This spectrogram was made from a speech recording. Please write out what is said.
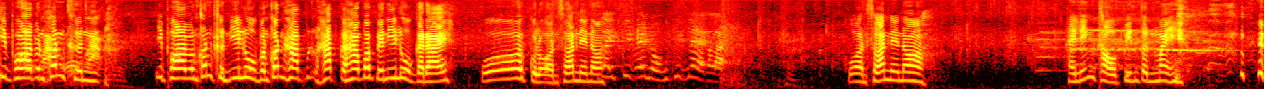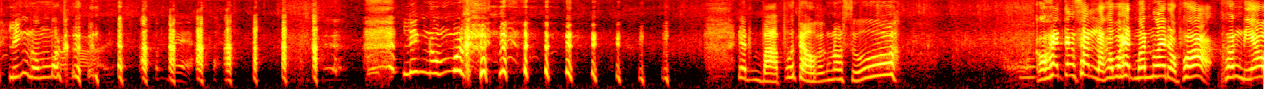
อีพอเป็นคนขึ้นอีพอเป็นคนขึ้นอีลูกเป็นคนฮับฮับก็ฮับว่าเป็นอีลูกก็ได้ โอ้ยกูละอ่อนซ้อนเด้เนาะใครคลิปไอ้หนงคลิปแรกอะล่ะกูอ่อนซ้อนเด้เนาะให้ลิงเถาปีนต้นไม้ลิงนมเมื่อคืนลิงนมเมื่อคืนเฮ็ดบาปผู้เฒ่าข้างนอกสูเขาเฮ็ดจังสั้นล่ะเขาบ่เฮ็ดเหมือนหน่วยดอกพ่อเครื่องเดียว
